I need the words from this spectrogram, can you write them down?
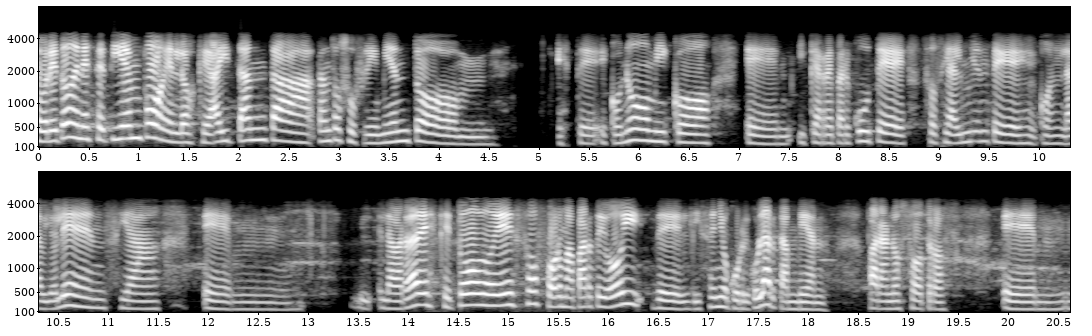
sobre todo en este tiempo en los que hay tanta tanto sufrimiento mm, este económico eh, y que repercute socialmente con la violencia eh, la verdad es que todo eso forma parte hoy del diseño curricular también para nosotros. Eh,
